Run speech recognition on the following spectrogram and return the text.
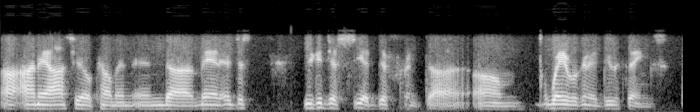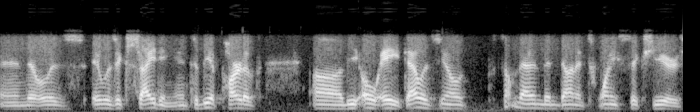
uh, Attanasio coming, and uh, man, it just you could just see a different uh, um, way we're going to do things, and it was it was exciting, and to be a part of uh, the 08, that was you know something that hadn't been done in 26 years.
